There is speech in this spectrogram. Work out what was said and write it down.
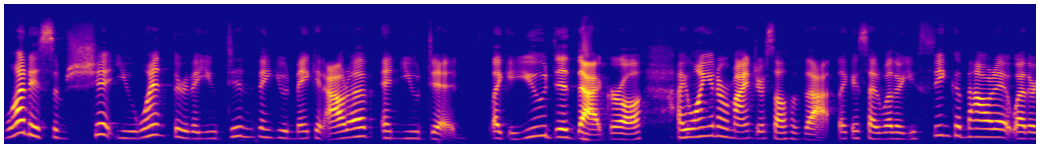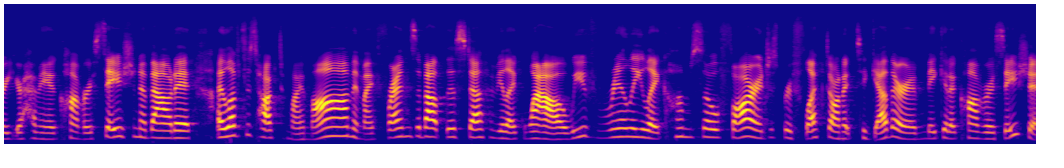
what is some shit you went through that you didn't think you would make it out of and you did. Like you did that, girl. I want you to remind yourself of that. Like I said, whether you think about it, whether you're having a conversation about it. I love to talk to my mom and my friends about this stuff and be like, "Wow, we've really like come so far and just reflect on it together and make it a conversation."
